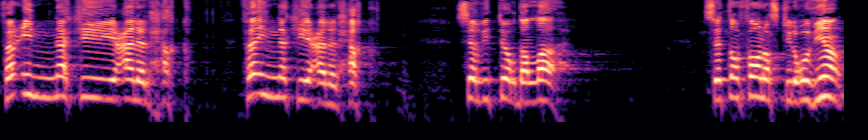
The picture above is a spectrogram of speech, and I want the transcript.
فإنك على الحق. Serviteur d'Allah. Cet enfant lorsqu'il revient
